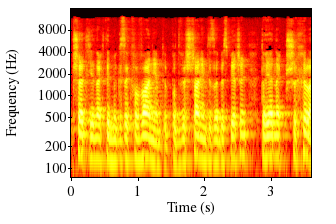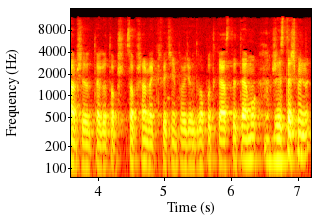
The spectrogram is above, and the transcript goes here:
przed jednak tym egzekwowaniem, tym podwyższaniem tych zabezpieczeń, to jednak przychylam się do tego, to, co Przemek Kwiecień powiedział dwa podcasty temu, że jesteśmy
